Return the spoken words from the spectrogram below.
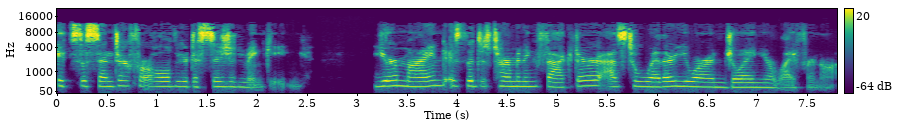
It's the center for all of your decision making. Your mind is the determining factor as to whether you are enjoying your life or not.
